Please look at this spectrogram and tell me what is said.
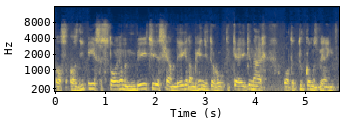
als, als die eerste storm een beetje is gaan liggen, dan begin je toch ook te kijken naar wat de toekomst brengt.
